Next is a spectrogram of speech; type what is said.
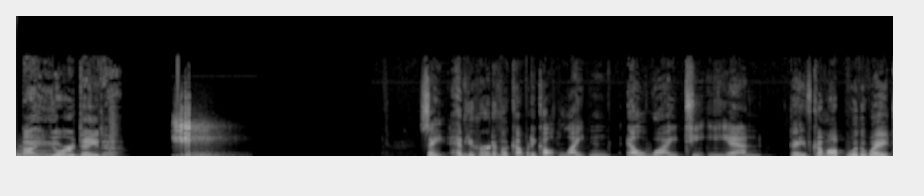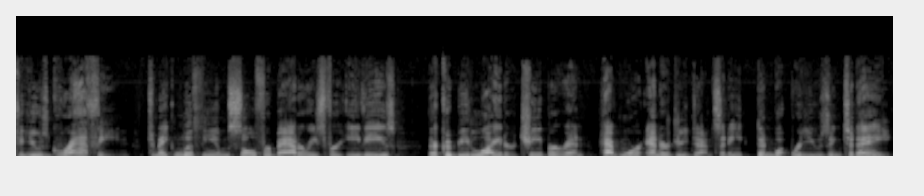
by your data. Say, have you heard of a company called Lyten, L Y T E N? They've come up with a way to use graphene to make lithium sulfur batteries for EVs that could be lighter, cheaper, and have more energy density than what we're using today.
